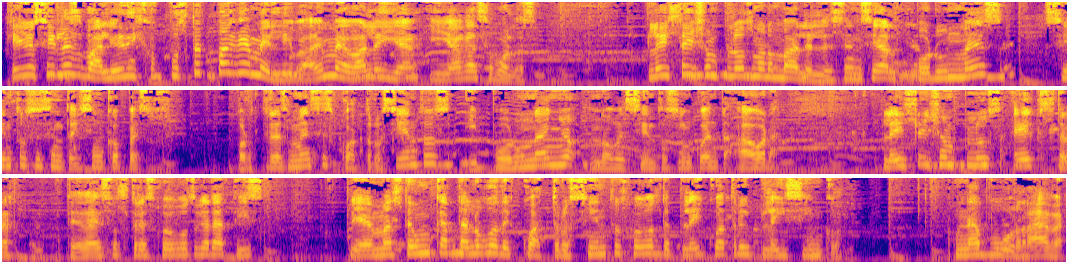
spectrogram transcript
Que ellos sí les valió dijo, pues usted págueme el IVA, ahí me vale y, ya, y bolas. PlayStation Plus normal, el esencial, por un mes 165 pesos. Por tres meses 400 y por un año 950. Ahora, PlayStation Plus Extra te da esos tres juegos gratis y además te da un catálogo de 400 juegos de Play 4 y Play 5. Una burrada.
